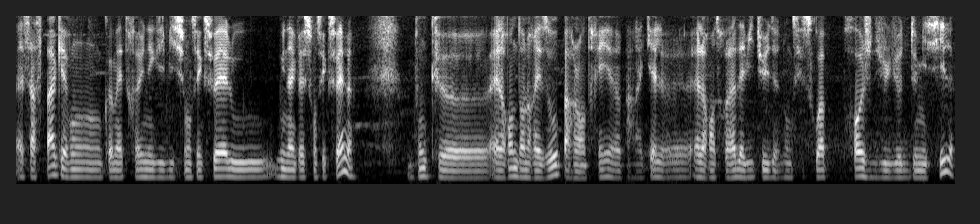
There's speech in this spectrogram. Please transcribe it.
elles savent pas qu'elles vont commettre une exhibition sexuelle ou, une agression sexuelle. Donc euh, elles rentrent dans le réseau par l'entrée euh, par laquelle euh, elles rentreraient d'habitude. Donc c'est soit proche du lieu de domicile,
